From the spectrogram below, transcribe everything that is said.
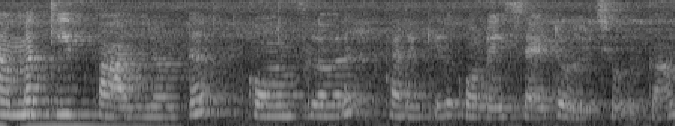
നമുക്ക് ഈ പാലിലോട്ട് കോൺഫ്ലവർ കലക്കിയത് കുറേശ്ശായിട്ട് ഒഴിച്ചു കൊടുക്കാം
